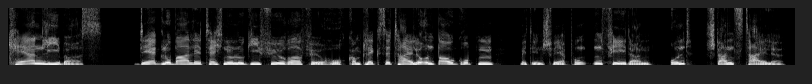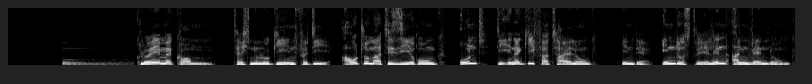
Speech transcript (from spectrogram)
Kernliebers, der globale Technologieführer für hochkomplexe Teile und Baugruppen mit den Schwerpunkten Federn und Standsteile. Chloemecom, Technologien für die Automatisierung und die Energieverteilung in der industriellen Anwendung.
